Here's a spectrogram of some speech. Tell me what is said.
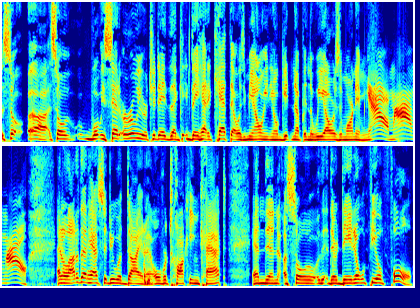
so, uh, so what we said earlier today that they had a cat that was meowing, you know, getting up in the wee hours of the morning, meow, meow, meow, and a lot of that has to do with diet, an over talking cat, and then uh, so their they don't feel full,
